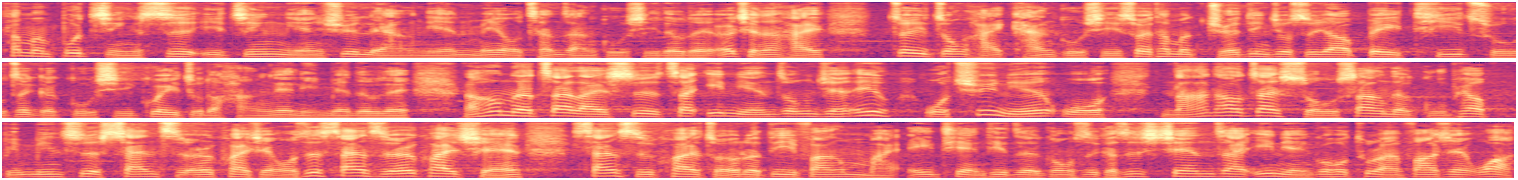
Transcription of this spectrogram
他们不仅是已经连续两年没有成长股息，对不对？而且呢，还最终还砍股息，所以他们决定就是要被剔除这个股息贵族的行列里面，对不对？然后呢，再来是在一年中间，哎，我去年我拿到在手上的股票明明是三十二块钱，我是三十二块钱三十块左右的地方买 AT&T 这个公司，可是现在一年过后突然发现，哇，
